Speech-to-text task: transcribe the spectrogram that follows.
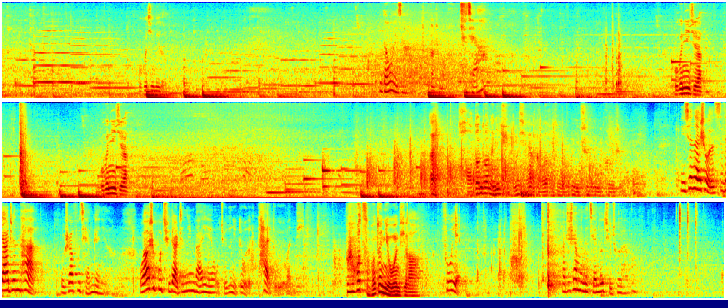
我会尽力的。你等我一下。干什么？取钱啊！我跟你一起。我跟你一起。端端的，你取什么钱呀？搞得好像我不给你吃不给你喝似的。你现在是我的私家侦探，我是要付钱给你的。我要是不取点真金白银，我觉得你对我的态度有问题。不是我怎么对你有问题了？敷衍。把这上面的钱都取出来。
